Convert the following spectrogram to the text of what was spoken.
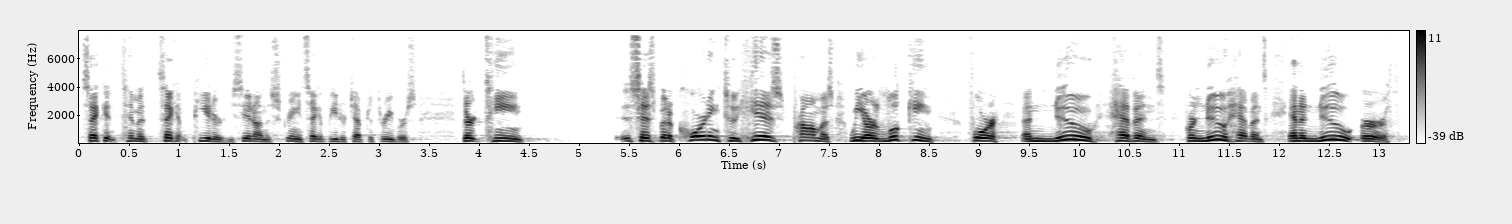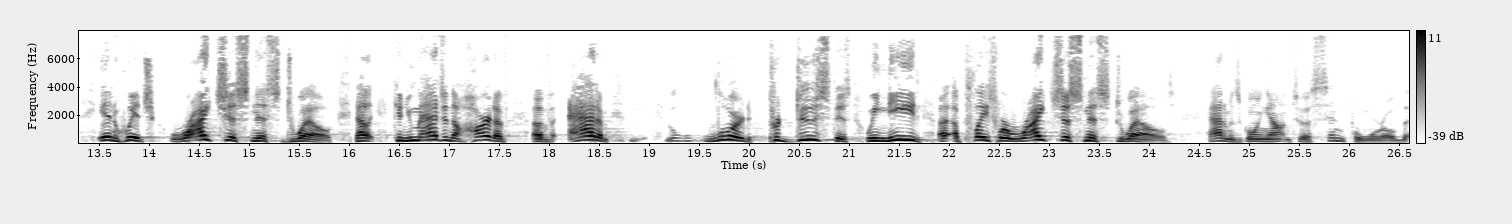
Second Timothy, Second Peter, you see it on the screen. Second Peter chapter three, verse thirteen. It says, "But according to His promise, we are looking for a new heavens, for new heavens and a new earth in which righteousness dwells. Now, can you imagine the heart of, of Adam? Lord, produce this. We need a, a place where righteousness dwells. Adam is going out into a sinful world. Uh,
